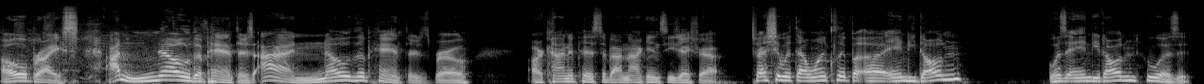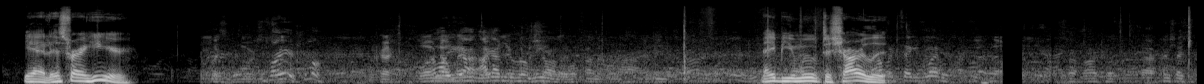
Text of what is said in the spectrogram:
Oh, Bryce. I know the Panthers. I know the Panthers, bro, are kind of pissed about not getting CJ Stroud. Especially with that one clip of uh, Andy Dalton. Was it Andy Dalton? Who was it? Yeah, this right here. It's right here. Come on. Okay. Well, no, maybe, I got to move to Charlotte. We'll find out. Maybe you moved to Charlotte. Take his money. Appreciate you.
